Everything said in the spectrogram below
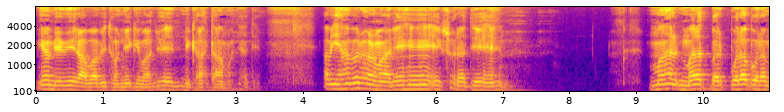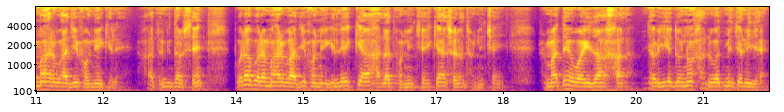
میاں بیوی روابط ہونے کے بعد جو ہے نکاح تام ہو جاتے۔ اب یہاں پر ہمارے ہیں، ایک صورت یہ ہے۔ مہر، مرد پر پورا پورا مہر واجب ہونے کے لیے، خاتون کی طرف سے پورا پورا مہر واجب ہونے کے لیے کیا حالت ہونی چاہیے، کیا صورت ہونی چاہیے؟ فرماتے ہیں ویزا خالہ جب یہ دونوں خلوت میں چلی جائیں،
